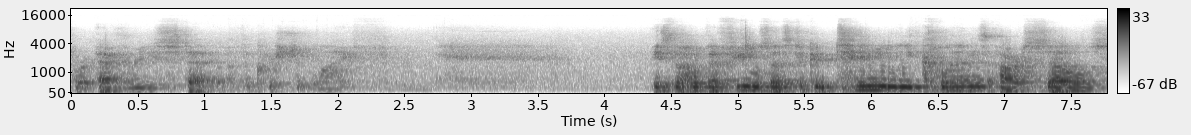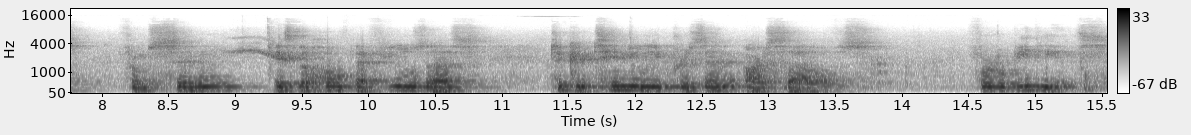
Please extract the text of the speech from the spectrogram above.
for every step of the Christian life. It's the hope that fuels us to continually cleanse ourselves from sin. It's the hope that fuels us to continually present ourselves for obedience.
